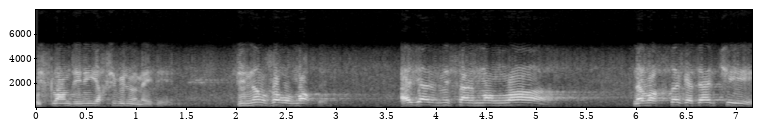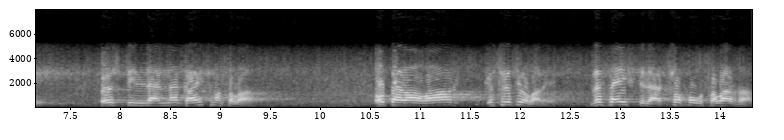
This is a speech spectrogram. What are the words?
İslam dini yaxşı bilməməkdir. Dindən uzaq olmaqdır. Əgər müsəlmanlar nə vaxta qədər ki, öz dinlərinə qayıtmasalar, o bəlalar götürəcək onları və zəifdirlər, çox olsalar da.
